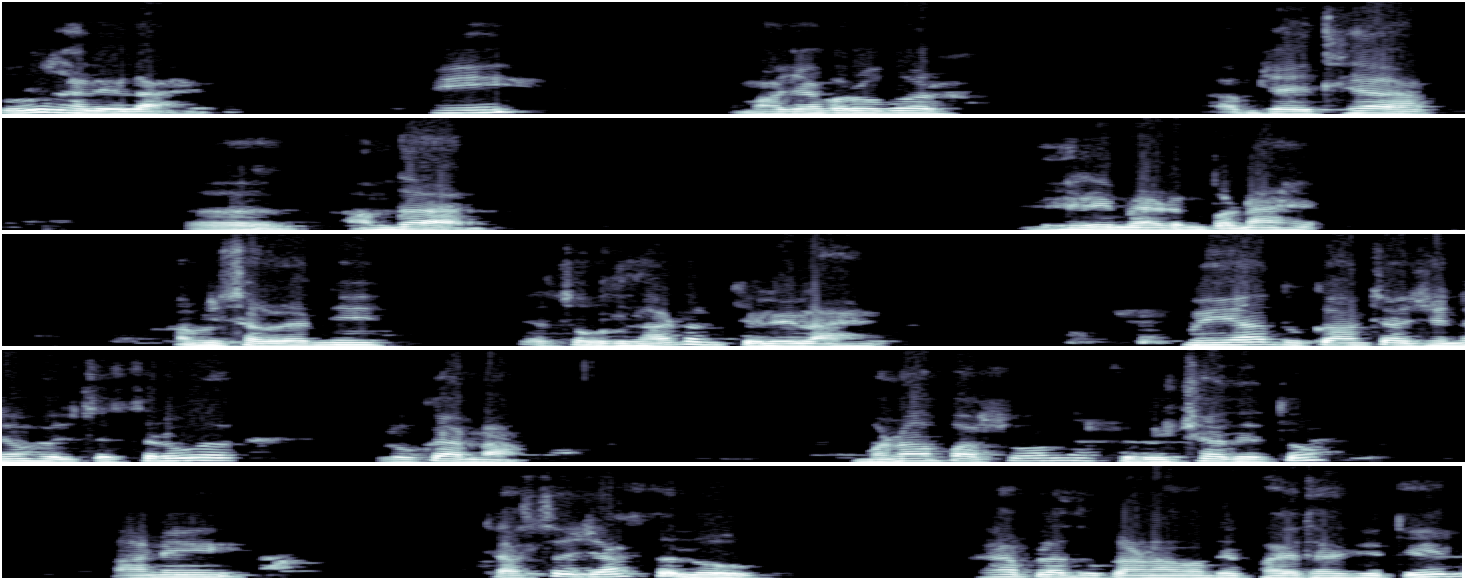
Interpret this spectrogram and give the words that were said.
सुरू झालेलं आहे. मी माझ्याबरोबर आमच्या इथल्या आमदार हिरे मॅडम पण आहे. आम्ही सगळ्यांनी याचं उद्घाटन केलेलं आहे. मी या दुकानच्या जिनो सर्व लोकांना मनापासून शुभेच्छा देतो. आणि जास्तीत जास्त लोक हे आपल्या दुकानामध्ये फायदा घेतील.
